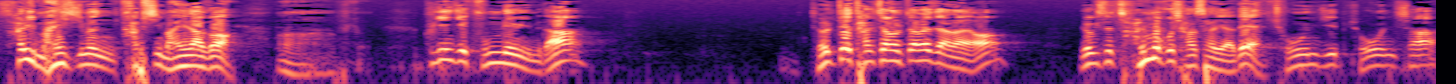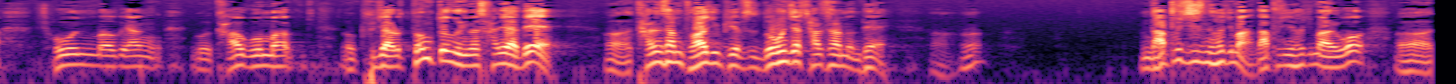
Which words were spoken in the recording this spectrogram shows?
살이 많이 찌면 값이 많이 나고. 어, 그게 이제 국내입니다. 절대 닭장을 떠나지 않아요. 여기서 잘 먹고 잘 살아야 돼. 좋은 집, 좋은 차, 좋은 뭐 그냥 뭐 가구 막 어, 부자로 떵떵거리며 살아야 돼. 어, 다른 사람 도와줄 필요 없어. 너 혼자 잘 살면 돼. 어, 어? 나쁜 짓은 하지 마. 나쁜 짓 하지 말고 어,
